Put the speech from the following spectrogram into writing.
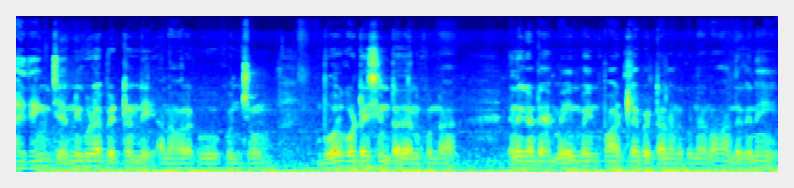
ఐ థింక్ జర్నీ కూడా పెట్టండి అన్న వరకు కొంచెం బోర్ కొట్టేసి ఉంటుంది అనుకున్నా. ఎందుకంటే మెయిన్ మెయిన్ పార్ట్లే పెట్టాలనుకున్నాను. అందుకని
